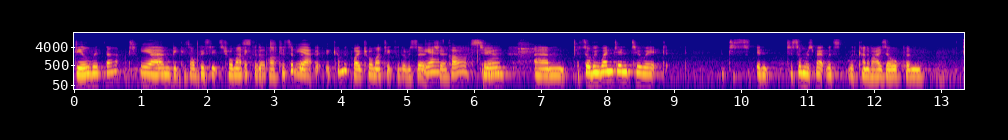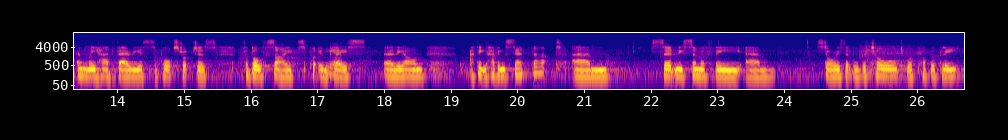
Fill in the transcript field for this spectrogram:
deal with that. Yeah. Um, because obviously it's traumatic That's for the participant, Yeah. but it can be quite traumatic for the researcher Yeah, of course, too. Um, so we went into it to, in, to some respect with with kind of eyes open, and we had various support structures for both sides put in Yeah. place early on. I think having said that, um, certainly some of the um, stories that we were told were probably,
